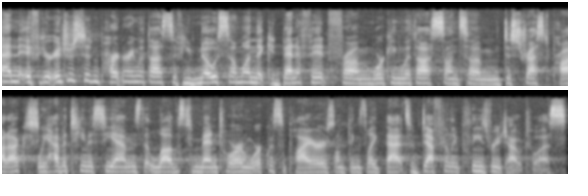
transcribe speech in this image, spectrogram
And if you're interested in partnering with us, if you know someone that could benefit from working with us on some distressed products, we have a team of CMs that loves to mentor and work with suppliers on things like that. So definitely please reach out to us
